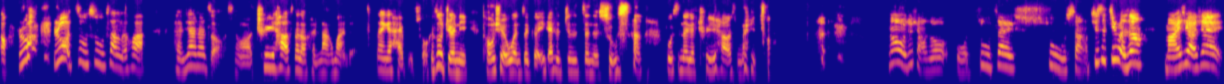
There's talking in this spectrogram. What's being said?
哦，如果 如果住树上的话，很像那种什么 tree house 那种很浪漫的，那应该还不错。可是我觉得你同学问这个，应该是就是真的树上，不是那个 tree house 那一种。然后我就想说，我住在树上。其实基本上，马来西亚现在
